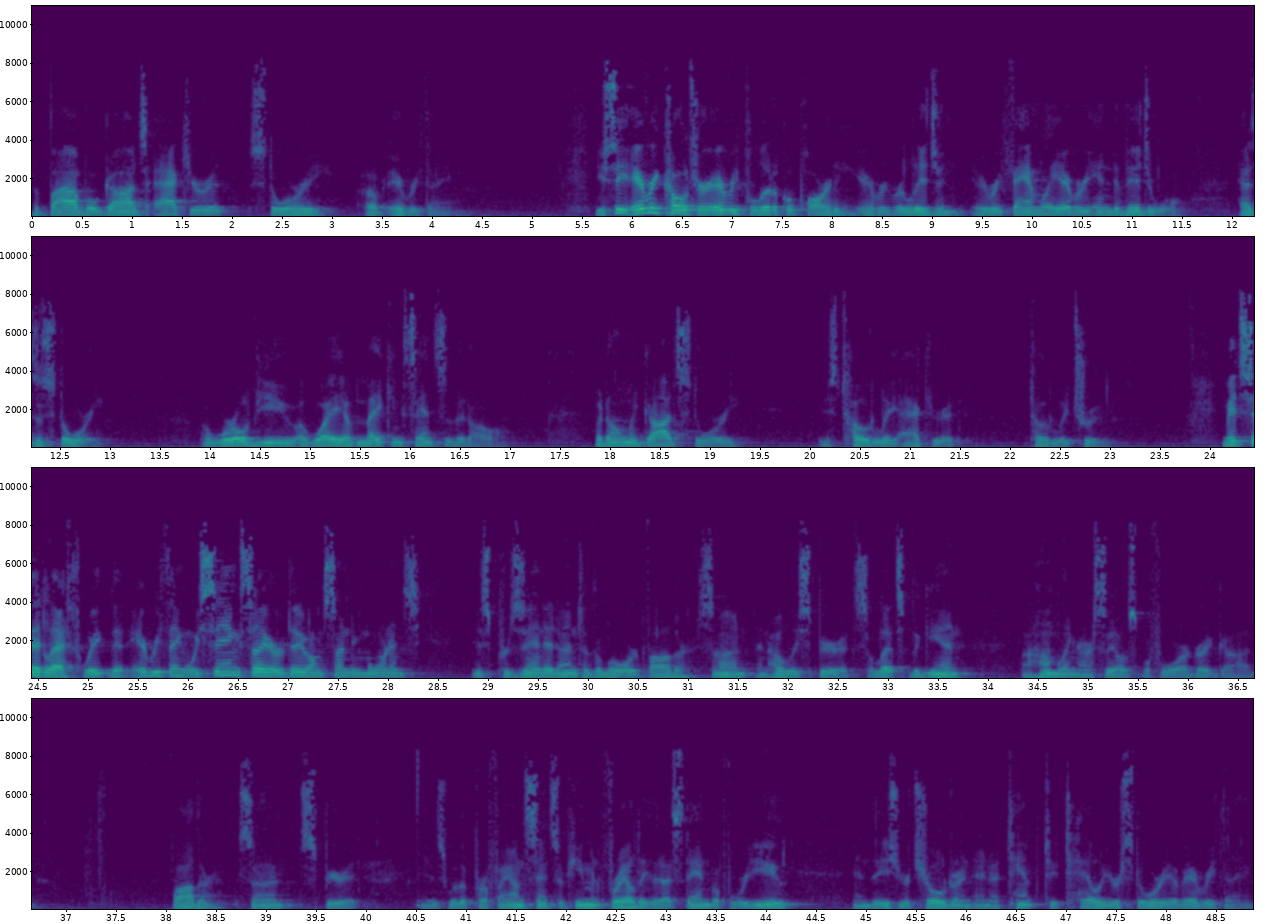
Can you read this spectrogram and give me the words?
The Bible, God's accurate story of everything. You see, every culture, every political party, every religion, every family, every individual has a story, a worldview, a way of making sense of it all. But only God's story is totally accurate, totally true. Mitch said last week that everything we sing, say, or do on Sunday mornings is presented unto the Lord, Father, Son, and Holy Spirit. So let's begin by humbling ourselves before our great God. Father, Son, Spirit, it is with a profound sense of human frailty that I stand before you and these your children and attempt to tell your story of everything.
